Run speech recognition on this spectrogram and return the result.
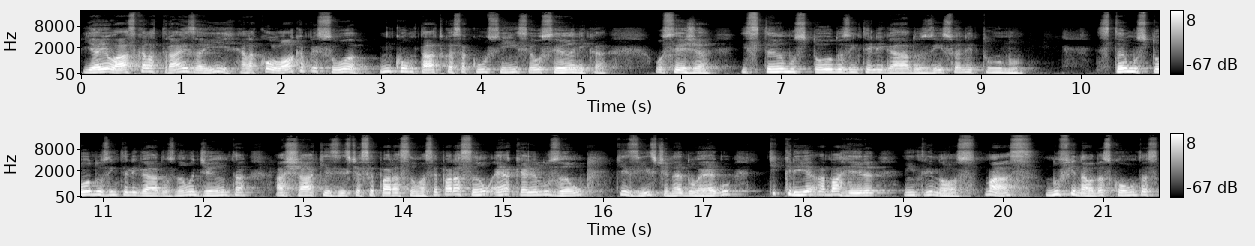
E a ayahuasca ela traz aí, ela coloca a pessoa em contato com essa consciência oceânica, ou seja, estamos todos interligados, isso é Netuno. Estamos todos interligados, não adianta achar que existe a separação. A separação é aquela ilusão que existe né, do ego que cria a barreira entre nós. Mas, no final das contas,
